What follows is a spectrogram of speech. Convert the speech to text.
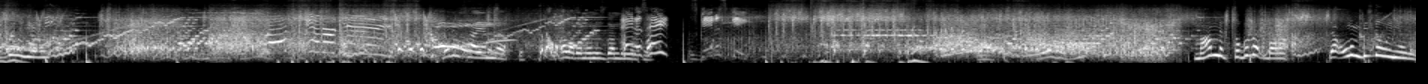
Biz de oynayalım. Benim sayemde attı. Allah ben onu hızlandırdım. Muhammed topu ver bana. Ya oğlum biz de oynayalım.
